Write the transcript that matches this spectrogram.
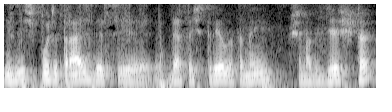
existe por detrás desse, dessa estrela também, chamada Jeshta,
